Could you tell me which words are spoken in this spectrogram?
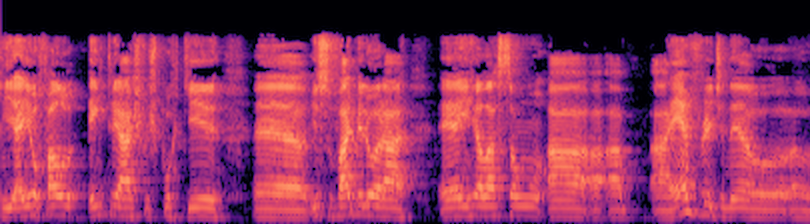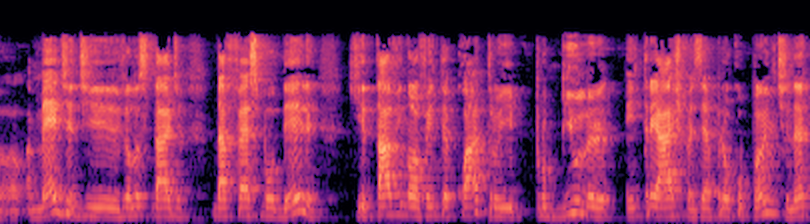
e aí eu falo entre aspas porque é, isso vai melhorar, é em relação a, a a average, né, a, a, a, média de velocidade da fastball dele, que estava em 94 e pro Bueller, entre aspas, é preocupante, né?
